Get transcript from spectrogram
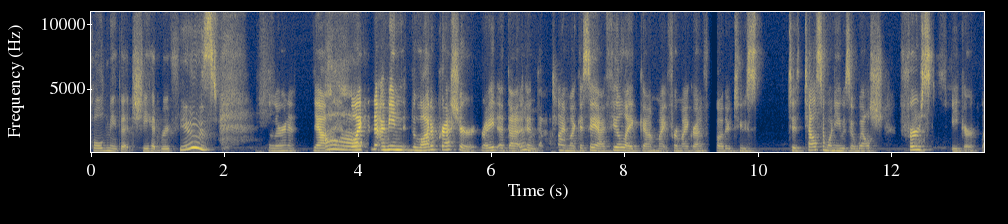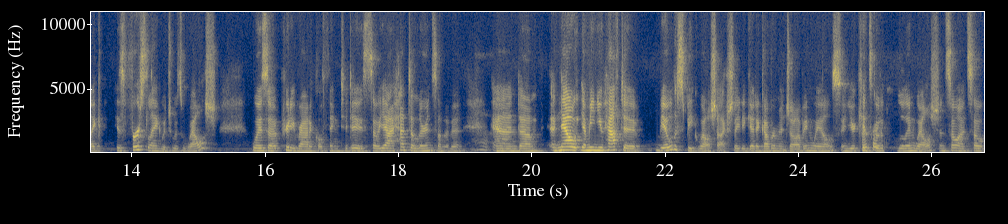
told me that she had refused to learn it. Yeah. Oh. Well, I, can, I, mean, a lot of pressure, right? At that mm. at that time, like I say, I feel like uh, my for my grandfather to to tell someone he was a Welsh first speaker, like his first language was Welsh, was a pretty radical thing to do. So yeah, I had to learn some of it, and um, and now I mean you have to be able to speak Welsh actually to get a government job in Wales, and your kids go to school in Welsh and so on. So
